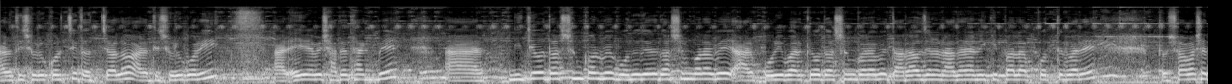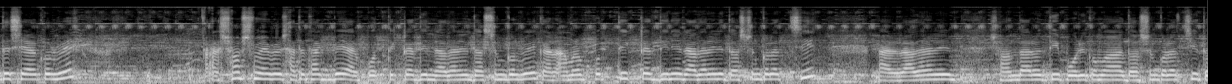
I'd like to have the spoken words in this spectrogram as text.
আরতি শুরু করছি। তো চলো আরতি শুরু করি। আর এইভাবে সাথে থাকবে। আর নিজেও দর্শন করবে বন্ধুদের দর্শন করাবে, আর পরিবারকেও দর্শন করাবে। তারাও যেন রাধারানী কৃপা লাভ করতে পারে। তো সবার সাথে শেয়ার করবে। আর সবসময় এভাবে সাথে থাকবে আর প্রত্যেকটা দিন রাধারানীর দর্শন করবে, কারণ আমরা প্রত্যেকটা দিনে রাধারানীর দর্শন করাচ্ছি, আর রাধারানীর সন্ধ্যা আরতি, পরিক্রমা দর্শন করাচ্ছি, তো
